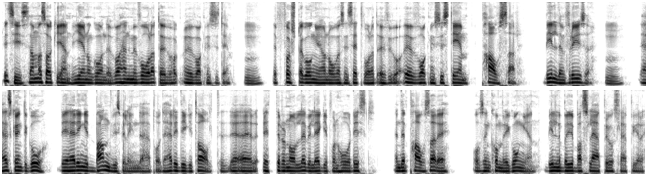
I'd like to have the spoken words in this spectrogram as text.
Precis, samma sak igen, genomgående. Vad händer med övervak- övervakningssystem? Det är första gången jag någonsin sett vårt över- övervakningssystem pausar. Bilden fryser. Mm. Det här ska inte gå. det här är inget band vi spelar in det här på. Det här är digitalt. Det är ettor och nollor vi lägger på en hårddisk. Men den pausar det och sen kommer det igång igen. Bilden blir ju bara släpigare och släpigare.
